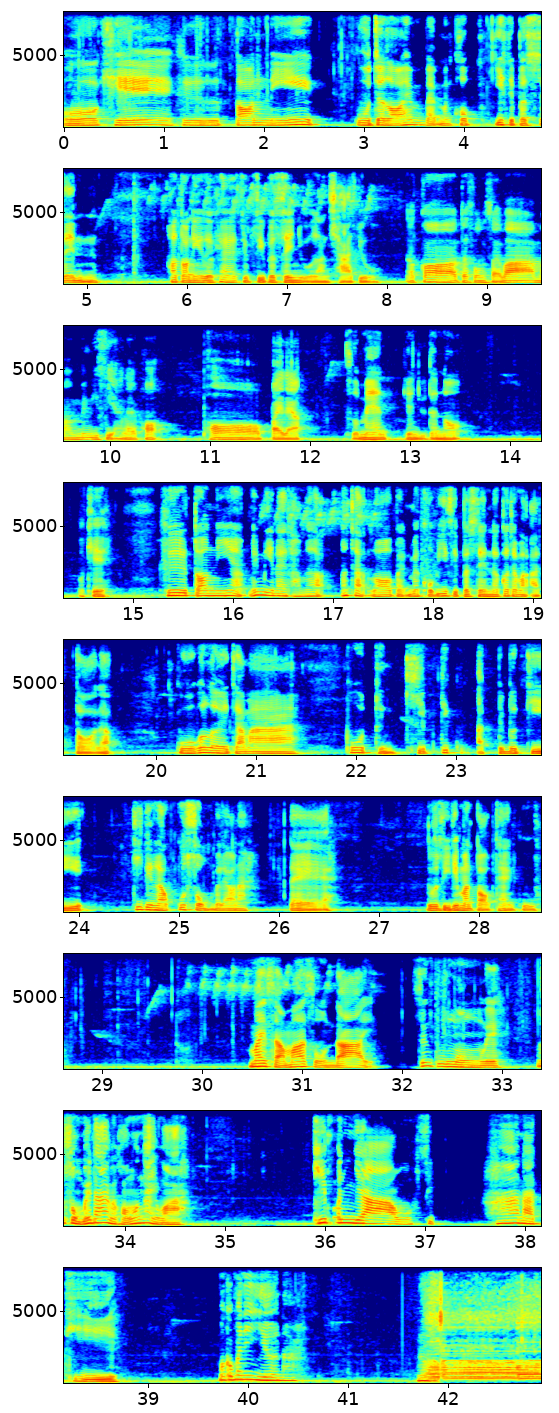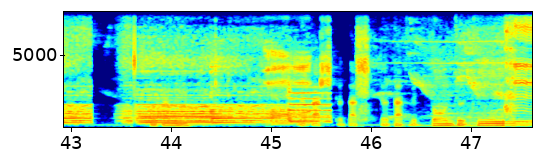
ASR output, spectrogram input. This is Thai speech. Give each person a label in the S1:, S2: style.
S1: โอเค คือตอนนี้กูจะรอให้แบบมันครบ 20%เพราะตอนนี้เหลือแค่ 14%อยู่รันชาร์จอยู่ แล้วก็จะสงสัยว่ามันไม่มีเสียงอะไรเพราะพอไปแล้ว ส่วนแม่ยังอยู่ด้านนอก โอเค คือตอนนี้อะไม่มีอะไรทำแล้วนอกจากรอแบตไม่ครบ 20%แล้วก็จะมาอัดต่อแล้ว กูก็เลยจะมาพูดถึงคลิปที่กูอัดไปเมื่อกี้ ที่จริงแล้วกูส่งไปแล้วนะ แต่ดูสิที่มันตอบแทนกู ไม่สามารถส่งได้ ซึ่งกูงงเลยมันส่งไม่ได้หมายความว่าไงวะ คลิปมันยาวสิบห้านาที มันก็ไม่ได้เยอะนะอืมเดี๋ยวตัดเดี๋ยวตัดเดี๋ยวตัดไปตรงจุดที่
S2: คือ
